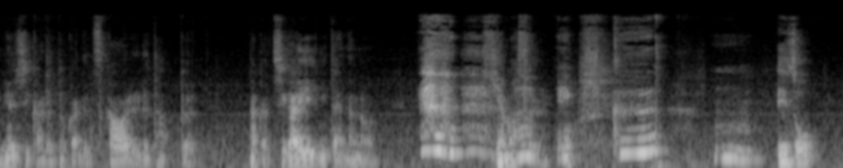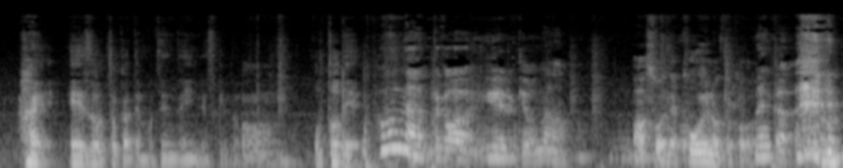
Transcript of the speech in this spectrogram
ミュージカルとかで使われるタップなんか違いみたいなの 聞けます？あえ聞く？うん。映像？はい。映像とかでも全然いいんですけど。音で、こんなんとかは言えるけどな。ああそうだね。こういうのとかは。なんかうん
